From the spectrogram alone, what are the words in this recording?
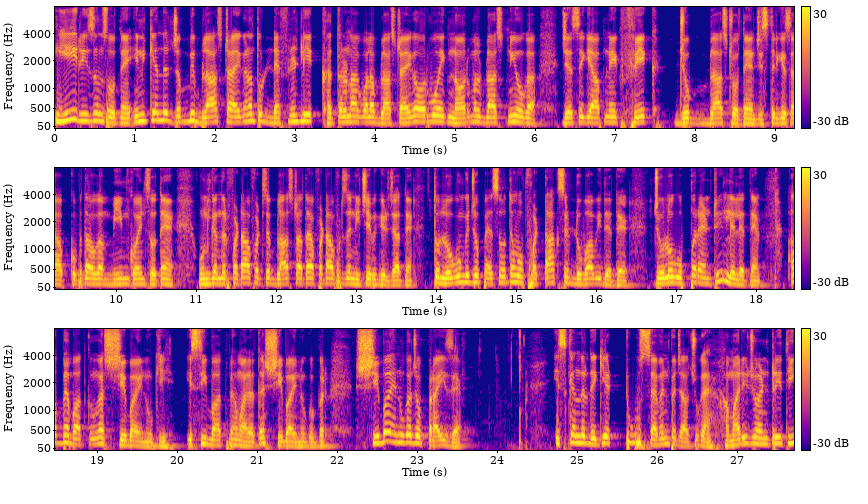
यही रीजन होते हैं। इनके अंदर जब भी ब्लास्ट आएगा ना तो डेफिनेटली एक खतरनाक वाला ब्लास्ट आएगा और वो एक नॉर्मल ब्लास्ट नहीं होगा। जैसे कि आपने एक फेक जो ब्लास्ट होते हैं, जिस तरीके से आपको पता होगा मीम कॉइन्स होते हैं, उनके अंदर फटाफट से ब्लास्ट आता है, फटाफट से नीचे भी गिर जाते हैं। तो लोगों के जो पैसे होते हैं, वो फटाक से डुबा भी देते हैं, जो लोग ऊपर एंट्री ले लेते हैं। अब मैं बात करूँगा शिबा इनू की। इसी बात पर हमारा जाता है शिबा इनू के ऊपर। शिबा इनू का जो प्राइस है इसके अंदर देखिए टू सेवन पे जा चुका है। हमारी जो एंट्री थी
